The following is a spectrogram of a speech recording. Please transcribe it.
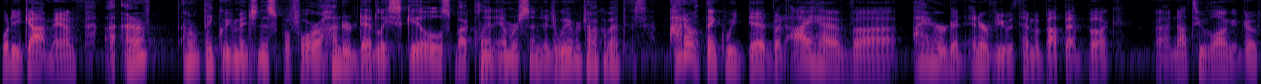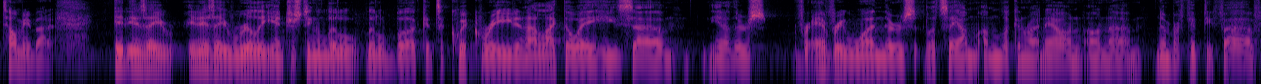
What do you got, man? I, I don't. I don't think we've mentioned this before. "100 Deadly Skills" by Clint Emerson. Did we ever talk about this? I don't think we did, but I have. Uh, I heard an interview with him about that book uh, not too long ago. Tell me about it. It is a it is a really interesting little little book. It's a quick read, and I like the way he's um, you know there's for everyone there's let's say I'm I'm looking right now on on um, number fifty five,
